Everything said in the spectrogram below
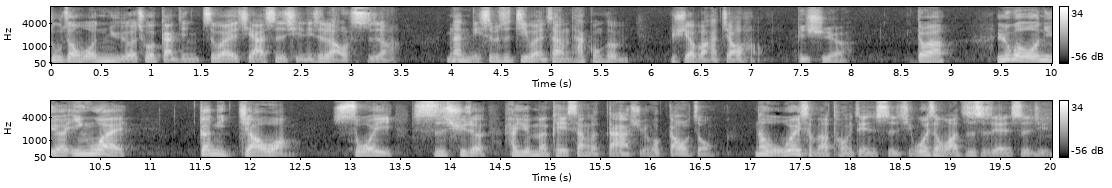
注重我女儿除了感情之外的其他事情。你是老师啊，那你是不是基本上他功课必须要把他教好？必须啊，对啊。如果我女儿因为跟你交往，所以失去了她原本可以上的大学或高中。那我为什么要同意这件事情？为什么我要支持这件事情？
